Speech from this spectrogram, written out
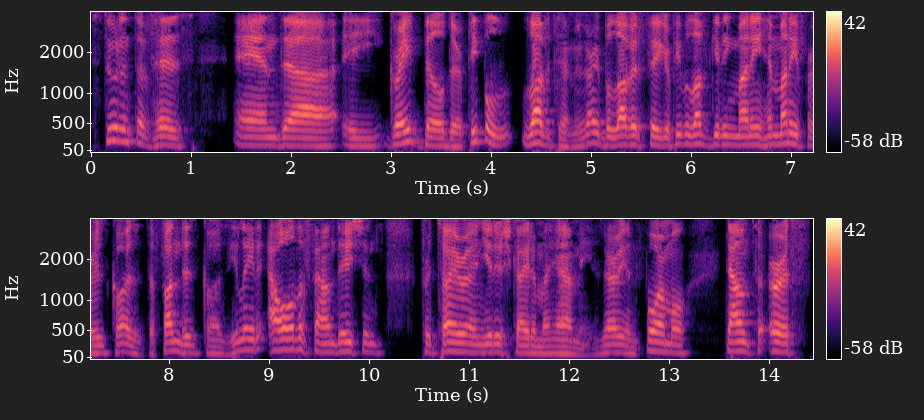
student of his, and uh, a great builder. People loved him, a very beloved figure. People loved giving money him money for his causes to fund his cause. He laid all the foundations for Torah and Yiddishkeit in Miami. He was very informal, down to earth,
